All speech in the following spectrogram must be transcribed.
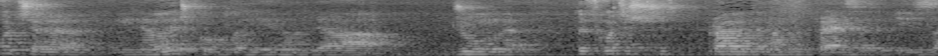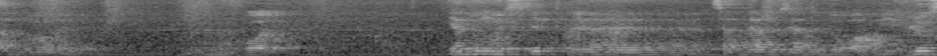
хоче невеличкого плагіна для Joomla, хтось хоче щось відправити на WordPress за 50. Е, От. Я думаю, слід е, це теж взяти до уваги. І плюс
